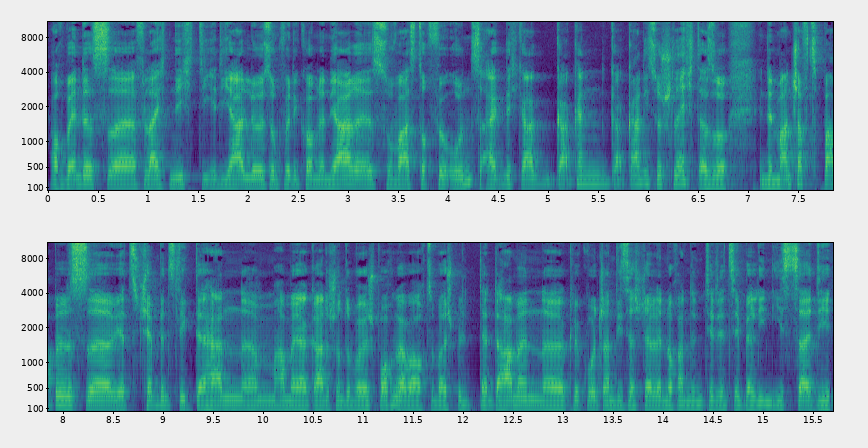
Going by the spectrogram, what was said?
auch wenn das äh, vielleicht nicht die Ideallösung für die kommenden Jahre ist, so war es doch für uns eigentlich gar, gar, kein, gar, gar nicht so schlecht. Also in den Mannschaftsbubbles, äh, jetzt Champions League der Herren, ähm, haben wir ja gerade schon drüber gesprochen, aber auch zum Beispiel der Damen. Äh, Glückwunsch an dieser Stelle noch an den TTC Berlin Eastside, die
